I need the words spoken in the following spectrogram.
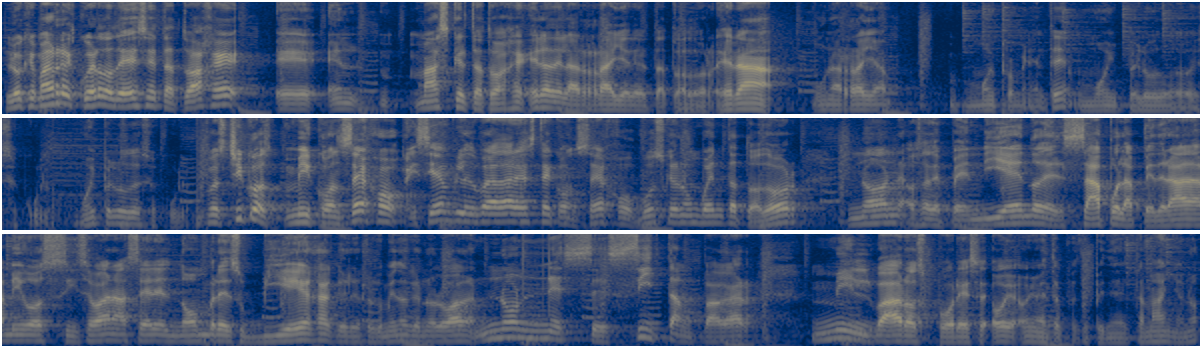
Lo que más recuerdo de ese tatuaje, eh, más que el tatuaje, era de la raya del tatuador. Era una raya muy prominente, muy peludo ese culo, muy peludo ese culo. Pues chicos, mi consejo, y siempre les voy a dar este consejo, busquen un buen tatuador, no, o sea, dependiendo del sapo, la pedrada, amigos, si se van a hacer el nombre de su vieja, que les recomiendo que no lo hagan, no necesitan pagar mil varos por ese. Obviamente, pues depende del tamaño, ¿no?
